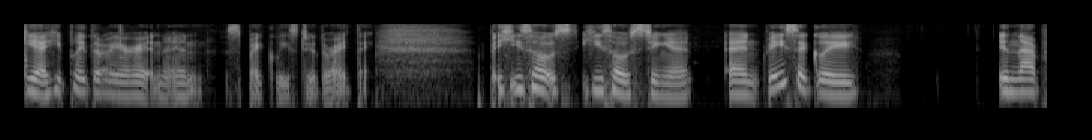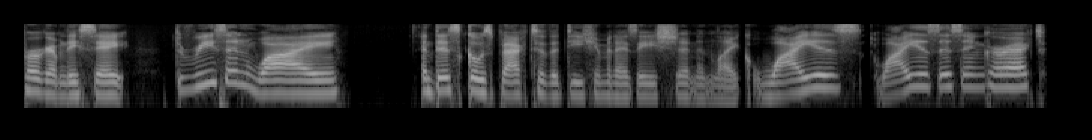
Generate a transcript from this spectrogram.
Yeah, he played the mayor in, in Spike Lee's Do the Right Thing. But he's host he's hosting it. And basically in that program they say the reason why and this goes back to the dehumanization and like why is why is this incorrect?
